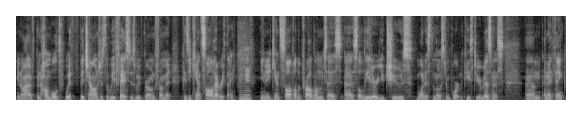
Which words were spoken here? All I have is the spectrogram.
you know, I've been humbled with the challenges that we've faced as we've grown from it because you can't solve everything. Mm-hmm. You know, you can't solve all the problems as, as a leader, you choose what is the most important piece to your business. Um, and I think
